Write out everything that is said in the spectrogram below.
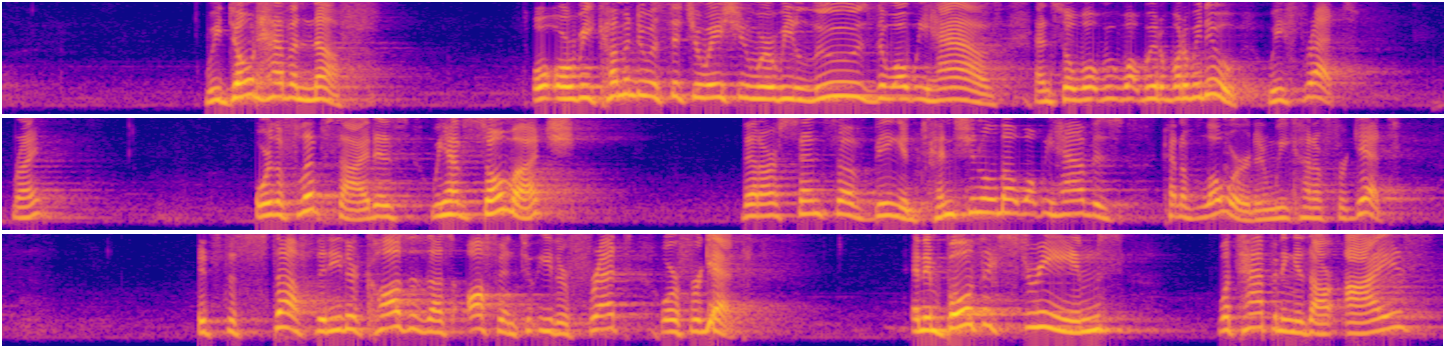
we don't have enough. Or, or, we come into a situation where we lose the, what we have. And so what, we, what, we, what do we do? We fret, right? Or the flip side is we have so much that our sense of being intentional about what we have is kind of lowered and we kind of forget. It's the stuff that either causes us often to either fret or forget. And in both extremes, What's happening is our eyes,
